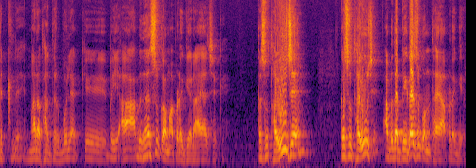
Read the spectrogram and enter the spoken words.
એટલે મારા ફાધર બોલ્યા કે ભાઈ આ બધા શું કામ આપણે ઘેર આવ્યા છે કે? કશું થયું છે એમ? કશું થયું છે? આ બધા ભેગા શું કામ થયા આપણે ઘેર?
